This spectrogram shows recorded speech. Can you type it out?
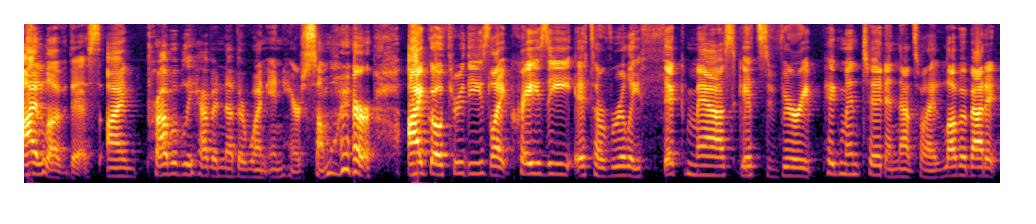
I love this. I probably have another one in here somewhere. I go through these like crazy. It's a really thick mask. It's very pigmented and that's what I love about it.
